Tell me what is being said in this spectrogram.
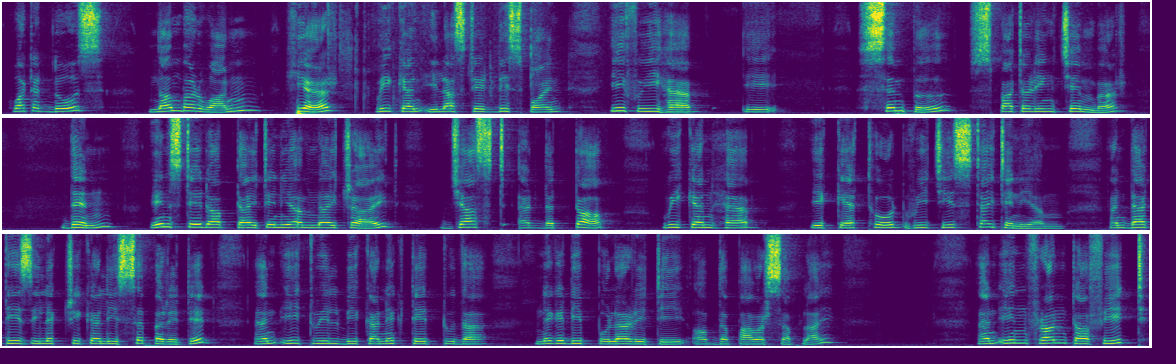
What are those? Number 1 here we can illustrate this point if we have a simple sputtering chamber then instead of titanium nitride just at the top we can have a cathode which is titanium and that is electrically separated and it will be connected to the negative polarity of the power supply. And in front of it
